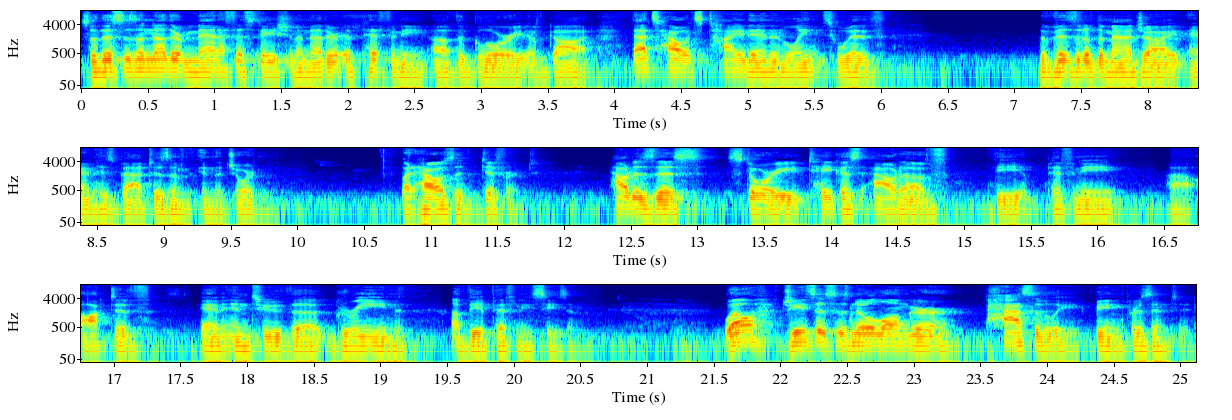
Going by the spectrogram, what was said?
So, this is another manifestation, another epiphany of the glory of God. That's how it's tied in and linked with the visit of the Magi and his baptism in the Jordan. But how is it different? How does this story take us out of the Epiphany uh, octave and into the green of the Epiphany season? Well, Jesus is no longer passively being presented.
